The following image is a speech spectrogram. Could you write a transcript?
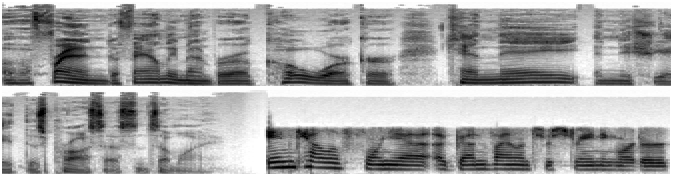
a friend, a family member, a coworker, can they initiate this process in some way? In California, a gun violence restraining order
